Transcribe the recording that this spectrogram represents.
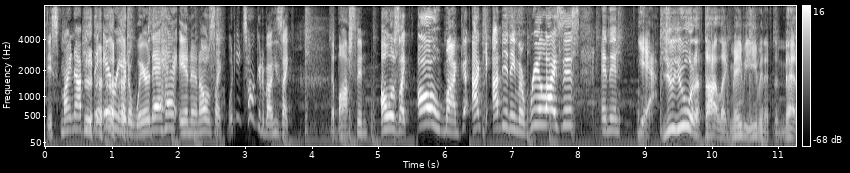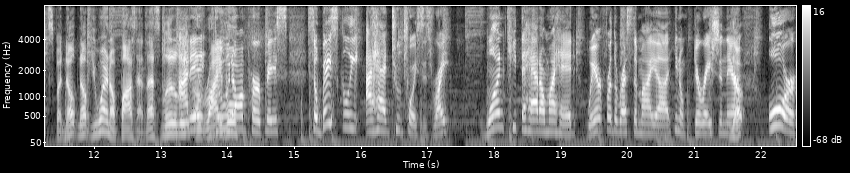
this might not be the area to wear that hat in. And I was like, what are you talking about? He's like, the Boston. I was like, oh my God. I, I didn't even realize this. And then, yeah, You you would have thought like maybe even if the Mets, but nope, nope. You wearing a Boston. That's literally I didn't a rival. do it on purpose. So basically, I had two choices, right? One, keep the hat on my head, wear it for the rest of my, uh, you know, duration there, Yep. or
